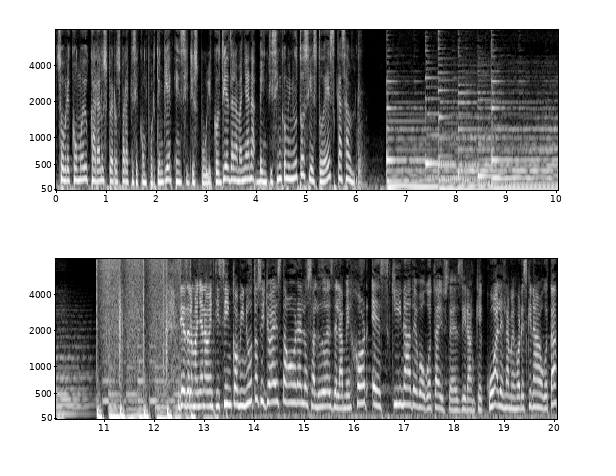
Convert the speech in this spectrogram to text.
sobre cómo educar a los perros para que se comporten bien en sitios públicos. 10 de la mañana, 25 minutos y esto es Casa Blue. 10 de la mañana, 25 minutos, y yo a esta hora los saludo desde la mejor esquina de Bogotá. Y ustedes dirán que cuál es la mejor esquina de Bogotá.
